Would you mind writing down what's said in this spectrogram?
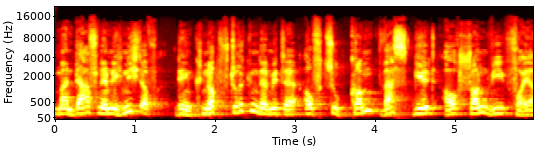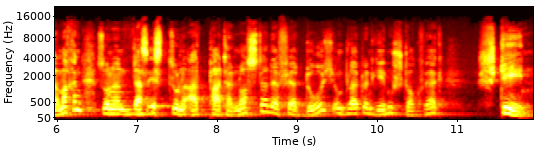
Man darf nämlich nicht auf den Knopf drücken, damit der Aufzug kommt. Was gilt auch schon wie Feuer machen, sondern das ist so eine Art Paternoster, der fährt durch und bleibt an jedem Stockwerk stehen.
